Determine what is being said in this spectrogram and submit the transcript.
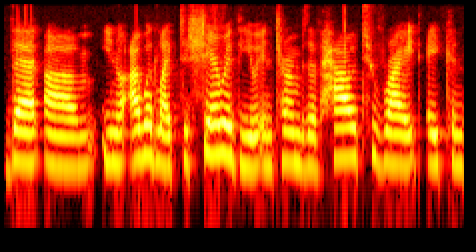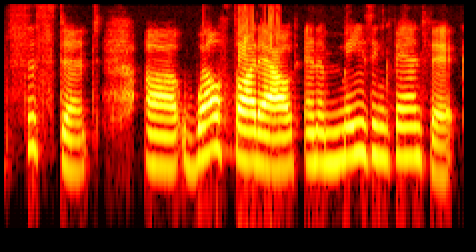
that um, you know I would like to share with you in terms of how to write a consistent, uh, well thought out, and amazing fanfic.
